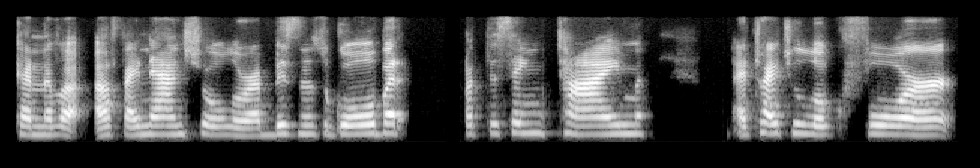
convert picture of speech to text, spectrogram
kind of a, a financial or a business goal, but at the same time, I try to look for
